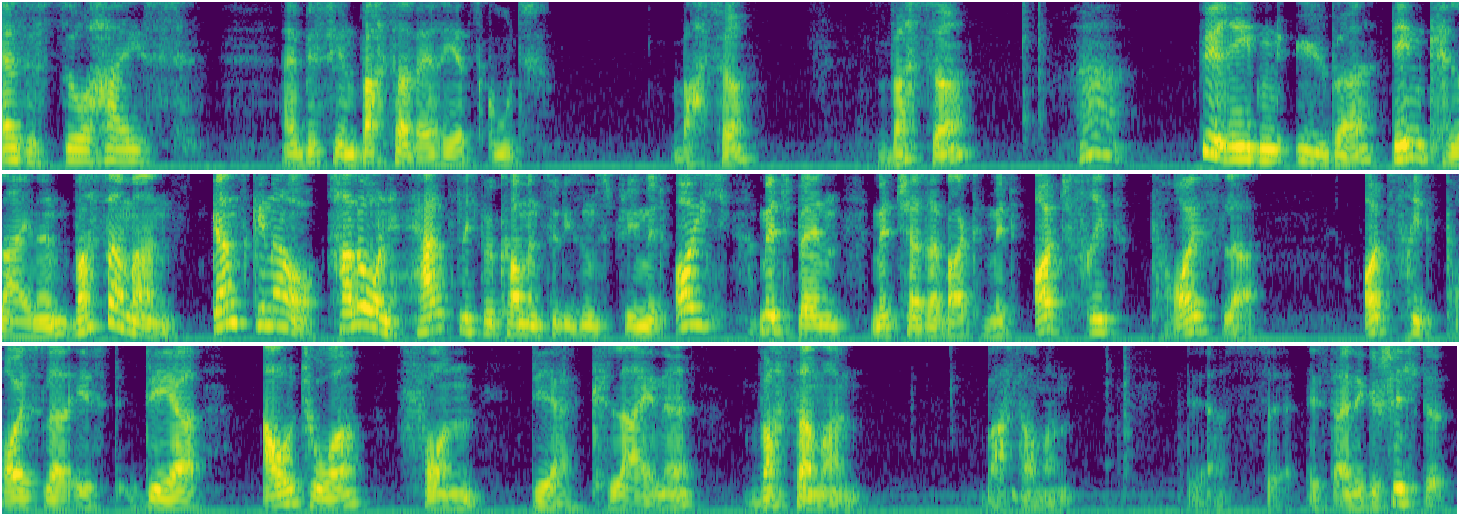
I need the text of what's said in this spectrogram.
Es ist so heiß. Ein bisschen Wasser wäre jetzt gut. Wasser? Wasser? Wir reden über den kleinen Wassermann. Ganz genau. Hallo und herzlich willkommen zu diesem Stream mit euch, mit Ben, mit Chatterbug, mit Ottfried Preußler. Ottfried Preußler ist der Autor von Der kleine Wassermann. Wassermann. Das ist eine Geschichte.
